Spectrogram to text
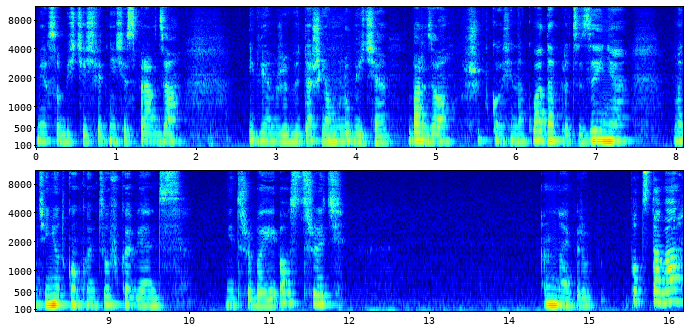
mi osobiście świetnie się sprawdza i wiem, że Wy też ją lubicie. Bardzo szybko się nakłada, precyzyjnie. Ma cieniutką końcówkę, więc nie trzeba jej ostrzyć. Najpierw podstawa,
